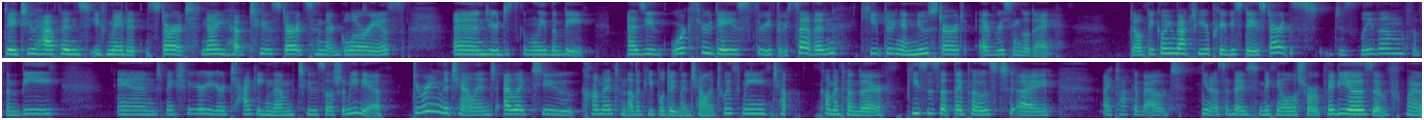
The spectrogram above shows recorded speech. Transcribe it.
day two happens, you've made it start. Now you have two starts and they're glorious, and you're just going to leave them be. As you work through days three through seven, keep doing a new start every single day. Don't be going back to your previous day's starts, just leave them, let them be, and make sure you're tagging them to social media. During the challenge, I like to comment on other people doing the challenge with me, ch- comment on their pieces that they post. I I talk about, you know, sometimes making little short videos of my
